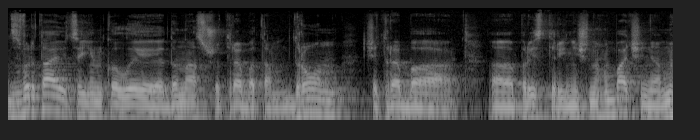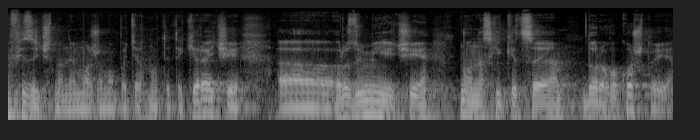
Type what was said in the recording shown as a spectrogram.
звертаються інколи до нас, що треба там дрон, чи треба е, пристрій нічного бачення. Ми фізично не можемо потягнути такі речі, розуміючи, ну, наскільки це дорого коштує,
